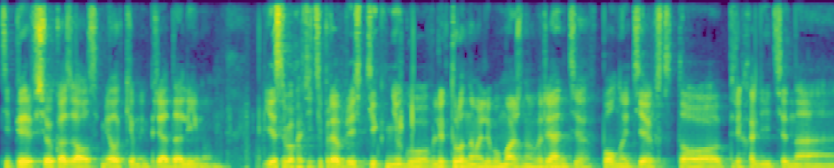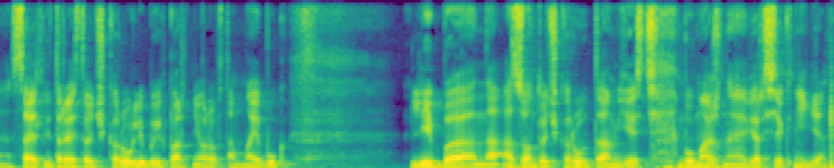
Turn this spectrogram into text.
Теперь все казалось мелким и преодолимым. Если вы хотите приобрести книгу в электронном или бумажном варианте, в полный текст, то переходите на сайт litres.ru, либо их партнеров, там MyBook, либо на ozon.ru, там есть бумажная версия книги.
